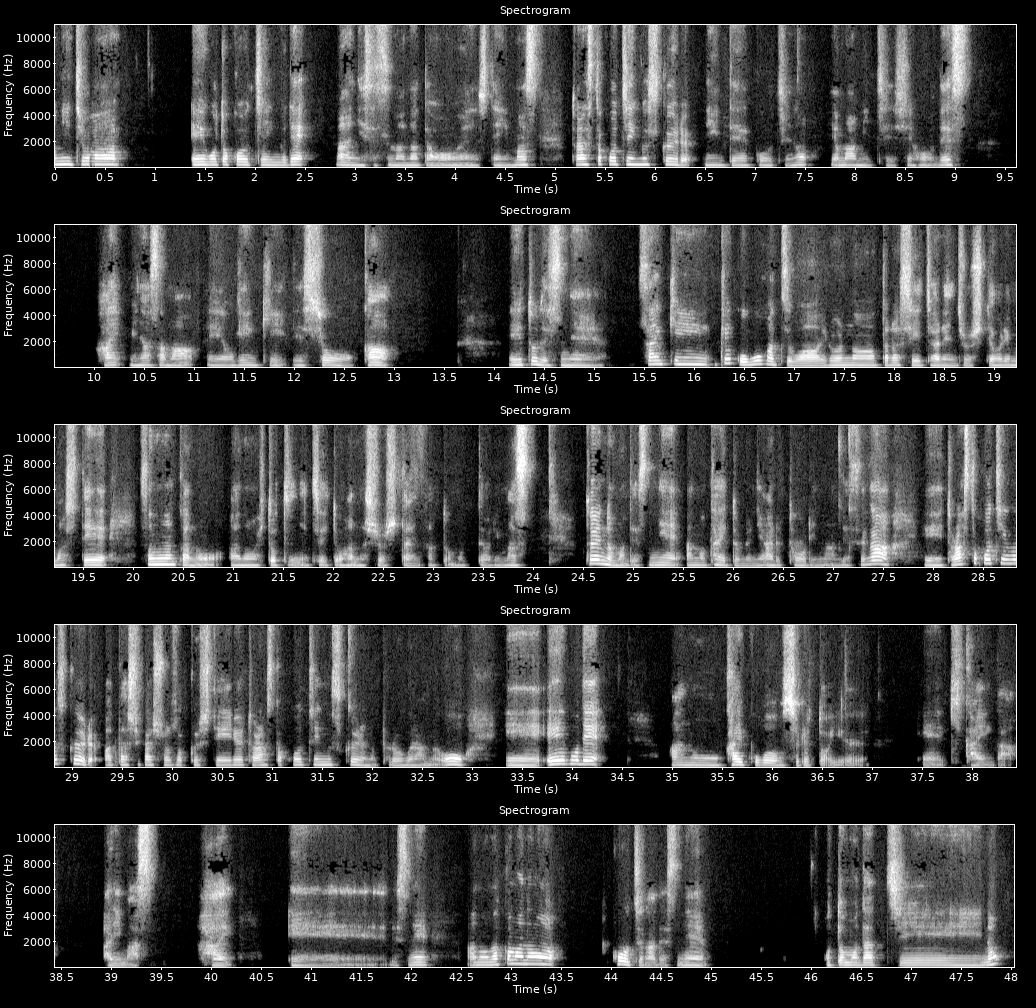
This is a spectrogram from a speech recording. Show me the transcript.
こんにちは。英語とコーチングで前に進むあなたを応援しています。トラストコーチングスクール認定コーチの山道志保です。はい、皆様、えー、お元気でしょうか？えっ、ー、とですね、最近結構5月はいろんな新しいチャレンジをしておりまして、その中のあの一つについてお話をしたいなと思っております。というのもですね、あのタイトルにある通りなんですが、えー、トラストコーチングスクール、私が所属しているトラストコーチングスクールのプログラムを、えー、英語であの開講するという、えー、機会があります。はい。えー、ですね。あの仲間のコーチがですね、お友達の、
